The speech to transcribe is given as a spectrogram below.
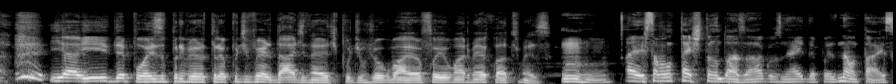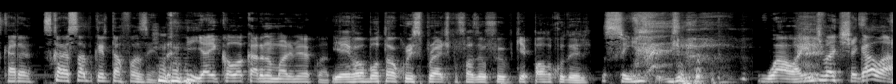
e aí depois o primeiro trampo de verdade, né, tipo de um jogo maior foi o Mario 64 mesmo. Uhum. Aí eles estavam testando as águas, né, e depois, não, tá, esse cara, esse cara sabe o que ele tá fazendo. e aí colocaram no Mario 64. E aí vamos botar o Chris Pratt pra fazer o filme, porque é pau no cu dele. Sim. Uau, a gente vai chegar lá.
